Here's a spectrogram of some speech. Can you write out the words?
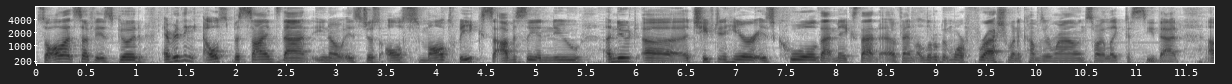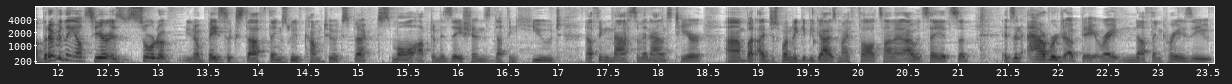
So all that stuff is good. Everything else besides that you know is just all small tweaks. Obviously a new a new uh chieftain here is cool. That makes that event a little bit more fresh when it comes around so I like to see that. Uh, but everything else here is sort of you know basic stuff things we've come to expect small optimizations nothing huge nothing massive announced here. Um, but I just wanted to give you guys my thoughts on it. I would say it's a it's an average update right? Nothing crazy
